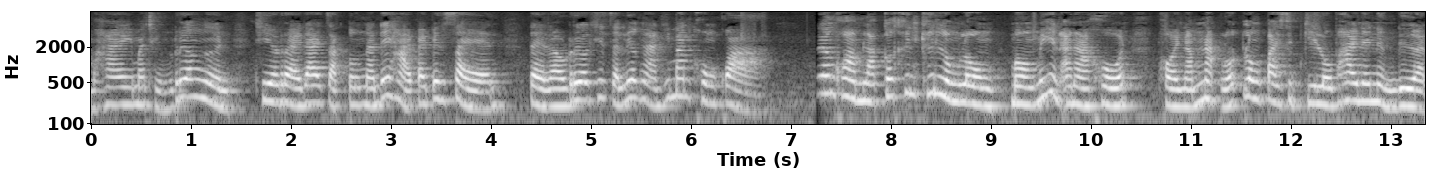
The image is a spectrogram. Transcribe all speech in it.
ำให้มาถึงเรื่องเงินที่รายได้จากตรงนั้นได้หายไปเป็นแสน แต่เราเลือกที่จะเลือกงานที่มั่นคงกว่า เรื่องความรักก็ขึ้นขึ้นลงลงมองไม่เห็นอนาคตพลอยน้ำหนักลดลงไป 10 กิโลภายใน 1 เดือน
